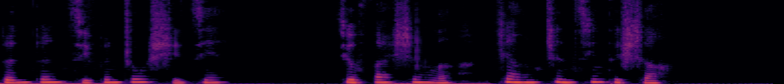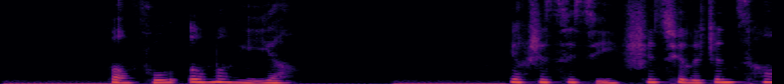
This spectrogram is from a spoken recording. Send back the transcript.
短短几分钟时间。就发生了这样震惊的事，仿佛噩梦一样。要是自己失去了贞操，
